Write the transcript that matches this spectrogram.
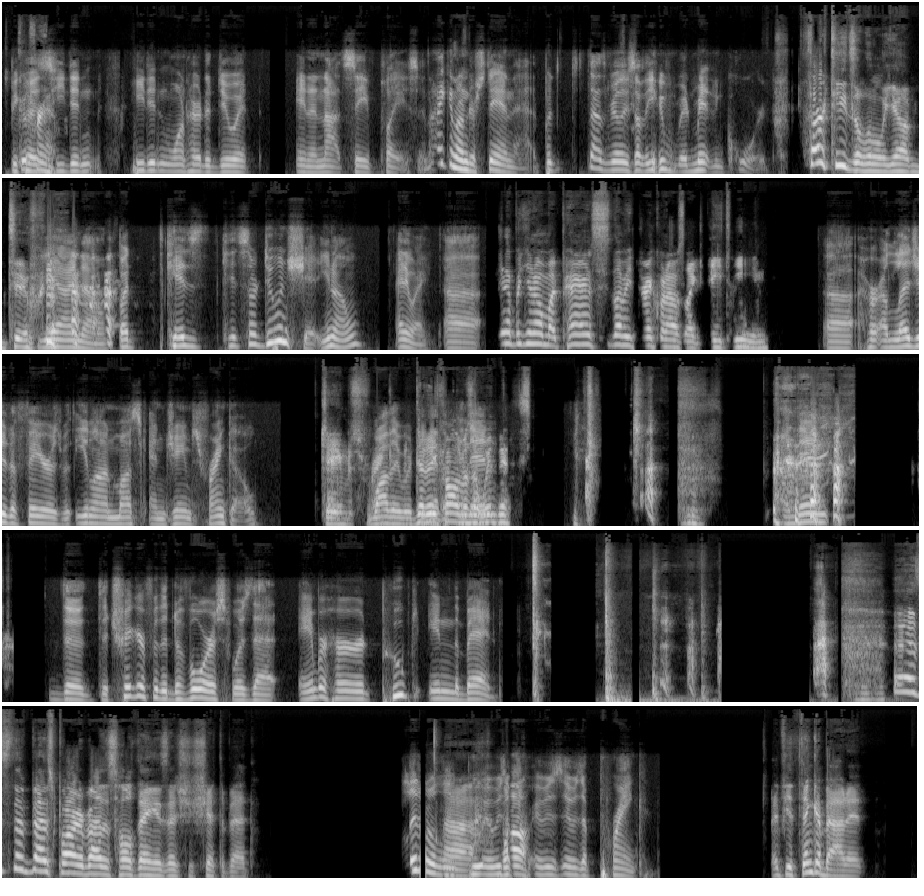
because he didn't he didn't want her to do it in a not safe place, and I can understand that, but it's not really something you admit in court. 13's a little young too. Yeah, I know, but kids kids start doing shit, you know. Anyway, uh, yeah, but you know, my parents let me drink when I was like 18. Uh, her alleged affairs with Elon Musk and James Franco. James. While they were did they call him and as a witness? And then the the trigger for the divorce was that Amber Heard pooped in the bed. That's the best part about this whole thing is that she shit the bed. Literally, Uh, it was well- a it was it was a prank. If you think about it,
